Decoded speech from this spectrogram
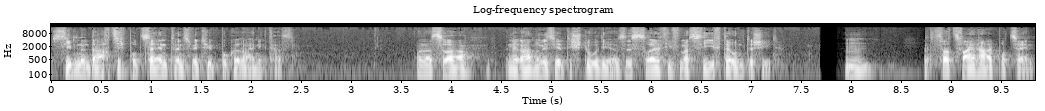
87 Prozent, wenn du es mit Hypo gereinigt hast. Und das war eine randomisierte Studie. Also es ist relativ massiv der Unterschied. Mhm. Das war zweieinhalb Prozent.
